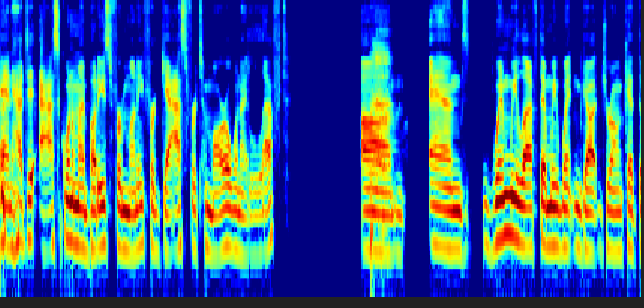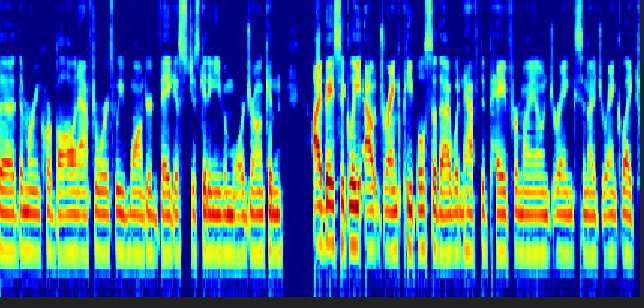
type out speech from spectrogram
and had to ask one of my buddies for money for gas for tomorrow when I left. Um, and when we left, then we went and got drunk at the the Marine Corps ball, and afterwards we wandered Vegas, just getting even more drunk. And I basically outdrank people so that I wouldn't have to pay for my own drinks, and I drank like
